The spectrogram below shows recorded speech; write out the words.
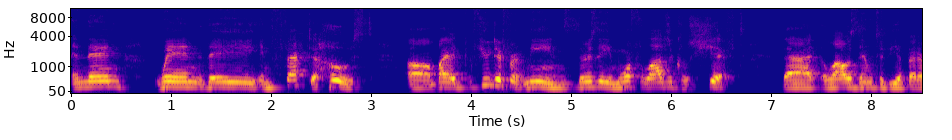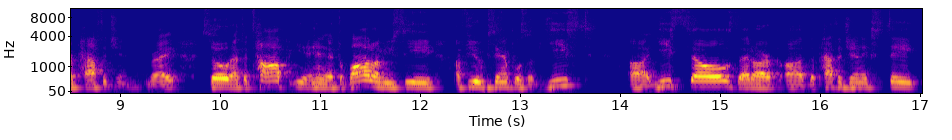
And then when they infect a host, um, by a few different means, there's a morphological shift that allows them to be a better pathogen, right? So at the top and at the bottom, you see a few examples of yeast, uh, yeast cells that are uh, the pathogenic state.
